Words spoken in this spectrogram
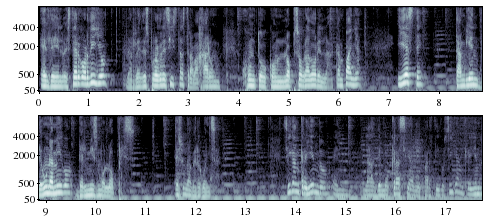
El del Bester Gordillo, las redes progresistas trabajaron junto con López Obrador en la campaña, y este también de un amigo del mismo López. Es una vergüenza. Sigan creyendo en la democracia de partidos, sigan creyendo,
